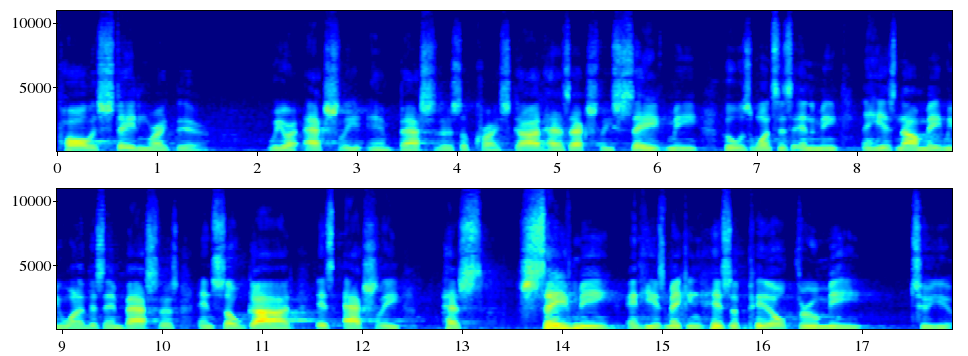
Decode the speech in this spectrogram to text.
Paul is stating right there we are actually ambassadors of Christ. God has actually saved me, who was once his enemy, and he has now made me one of his ambassadors. And so God is actually has saved me, and he is making his appeal through me to you.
